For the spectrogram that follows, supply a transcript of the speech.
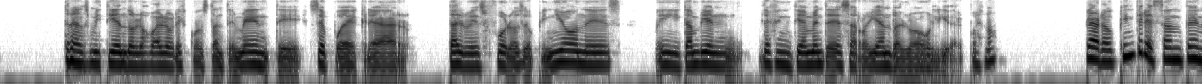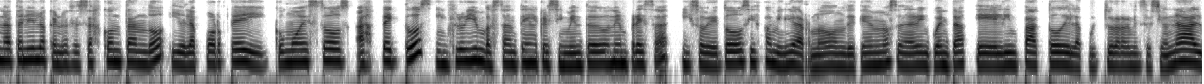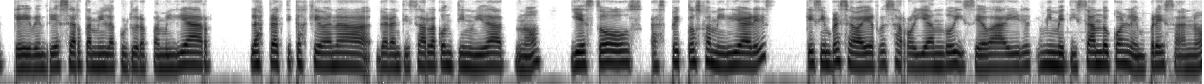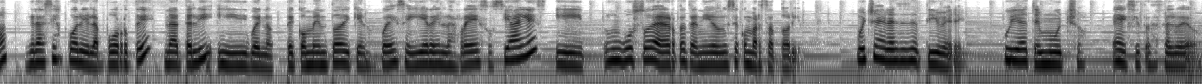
transmitiendo los valores constantemente, se puede crear tal vez foros de opiniones y también definitivamente desarrollando al nuevo líder, pues, ¿no? Claro, qué interesante, Natalie, lo que nos estás contando y el aporte y cómo estos aspectos influyen bastante en el crecimiento de una empresa y sobre todo si es familiar, ¿no? Donde tenemos que tener en cuenta el impacto de la cultura organizacional, que vendría a ser también la cultura familiar, las prácticas que van a garantizar la continuidad, ¿no? Y estos aspectos familiares que siempre se va a ir desarrollando y se va a ir mimetizando con la empresa, ¿no? Gracias por el aporte, Natalie, y bueno, te comento de que nos puedes seguir en las redes sociales y un gusto de haberte tenido en este conversatorio. Muchas gracias a ti, Bere. Cuídate mucho. Éxitos, hasta luego.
